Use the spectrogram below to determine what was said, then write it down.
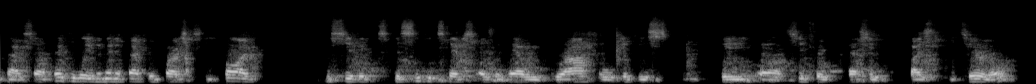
Okay, so effectively the manufacturing process is five specific specific steps as to how we graft or get this the uh, citric acid based material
